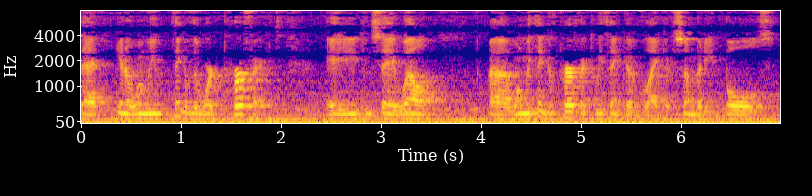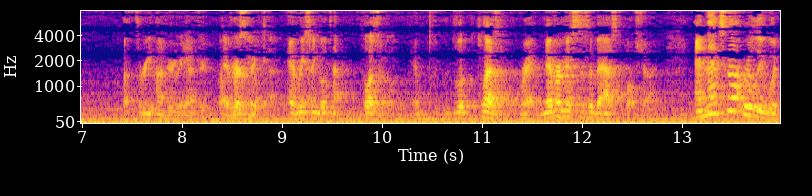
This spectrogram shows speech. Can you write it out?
That, you know, when we think of the word perfect, eh, you can say, well, uh, when we think of perfect, we think of like if somebody bowls a 300, 300 a every perfect single time. every Yeah. single time. Look pleasant, right? Never misses a basketball shot. And that's not really what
